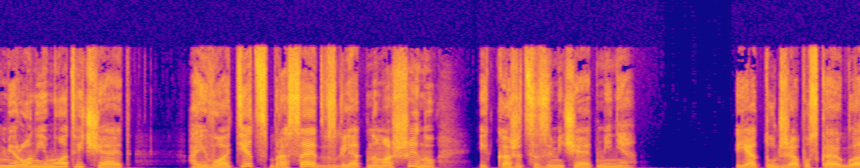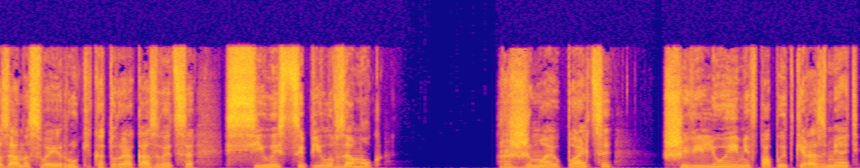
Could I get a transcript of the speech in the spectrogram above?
Мирон ему отвечает, а его отец бросает взгляд на машину и, кажется, замечает меня. Я тут же опускаю глаза на свои руки, которые, оказывается, с силой сцепила в замок. Разжимаю пальцы, шевелю ими в попытке размять,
